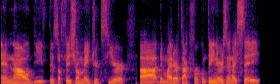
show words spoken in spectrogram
And now the, this official matrix here, uh, the MITRE attack for containers, and I say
